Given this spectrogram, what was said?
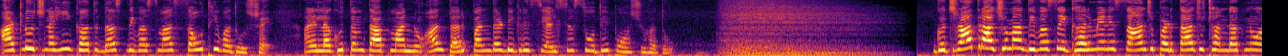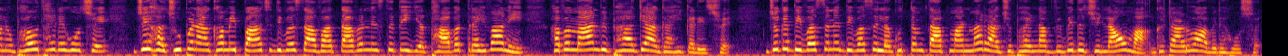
આટલું જ નહીં, ગત દસ દિવસમાં સૌથી વધુ છે અને લઘુત્તમ તાપમાનનું અંતર પંદર ડિગ્રી સેલ્સિયસ સુધી પહોંચ્યું હતું. ગુજરાત રાજ્યમાં દિવસે ગરમી અને સાંજ પડતા જ ઠંડકનો અનુભવ થઈ રહ્યો છે, જે હજુ પણ આગામી પાંચ દિવસ આ વાતાવરણની સ્થિતિ યથાવત રહેવાની હવામાન વિભાગે આગાહી કરી છે. જોકે દિવસે અને દિવસે લઘુત્તમ તાપમાનમાં રાજ્યભરના વિવિધ જિલ્લાઓમાં ઘટાડો આવી રહ્યો છે.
